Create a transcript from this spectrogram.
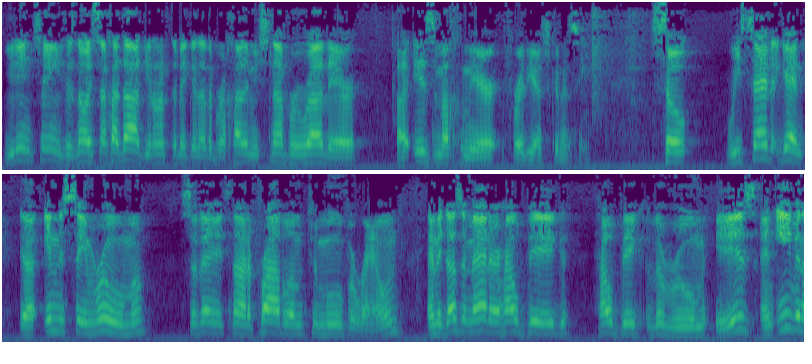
you didn't change. There's no hesech hadaat. You don't have to make another bracha. The Mishnah Berurah there uh, is machmir for the Ashkenazim. So we said again uh, in the same room, so then it's not a problem to move around, and it doesn't matter how big how big the room is, and even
